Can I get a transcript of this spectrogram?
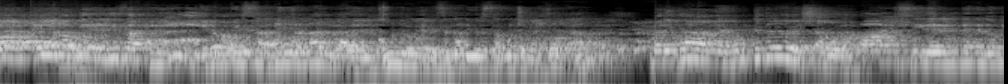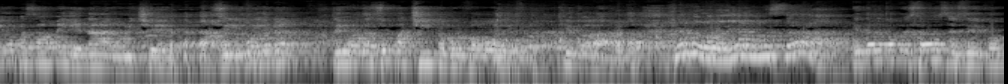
Ellos, ellos no piden lista free. Creo que esta media nalga del culo en el escenario está mucho mejor, ¿ah? Maricá, ¿cómo- ¿qué tal el shower? Ay, sí, del- desde el domingo pasado me llenaron, Michelle. Sí, guárdame- Te guardas un machito, por favor. Qué va. Jefe, bueno, ya, ¿cómo está? ¿Qué tal? ¿Cómo estás? Este, con,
